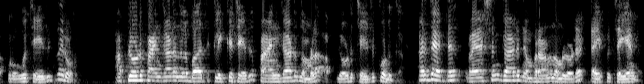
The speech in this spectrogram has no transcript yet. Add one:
അപ്രൂവ് ചെയ്ത് തരുള്ളൂ. അപ്ലോഡ് പാൻ കാർഡ് എന്നുള്ള ഭാഗത്ത് ക്ലിക്ക് ചെയ്ത് പാൻ കാർഡ് നമ്മൾ അപ്ലോഡ് ചെയ്ത് കൊടുക്കുക. അടുത്തായിട്ട് റേഷൻ കാർഡ് നമ്പറാണ് നമ്മളിവിടെ ടൈപ്പ് ചെയ്യേണ്ടത്.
